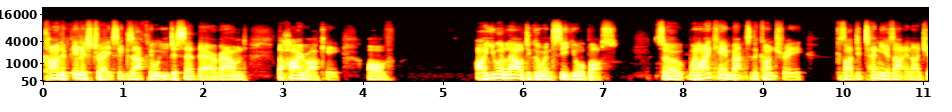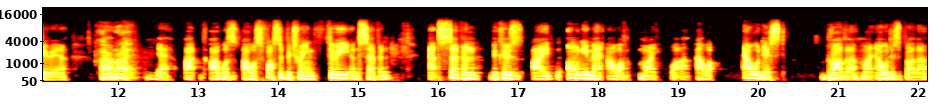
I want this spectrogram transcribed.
kind of illustrates exactly what you just said there around the hierarchy of are you allowed to go and see your boss? So when I came back to the country, because I did 10 years out in Nigeria. All um, right. Yeah. I, I was I was fostered between three and seven. At seven, because I only met our my well, our eldest brother, my eldest brother,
